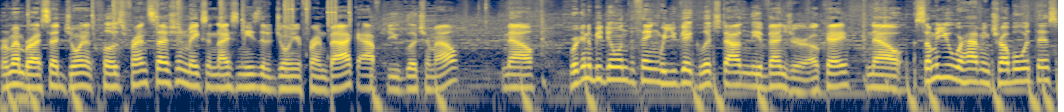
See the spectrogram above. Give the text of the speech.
Remember, I said join a closed friend session. Makes it nice and easy to join your friend back after you glitch him out. Now, we're going to be doing the thing where you get glitched out in the Avenger, okay? Now, some of you were having trouble with this.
